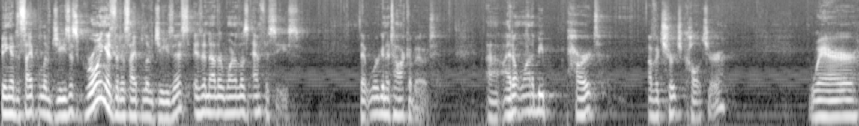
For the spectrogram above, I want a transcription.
being a disciple of Jesus, growing as a disciple of Jesus, is another one of those emphases that we're going to talk about. Uh, I don't want to be part of a church culture where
